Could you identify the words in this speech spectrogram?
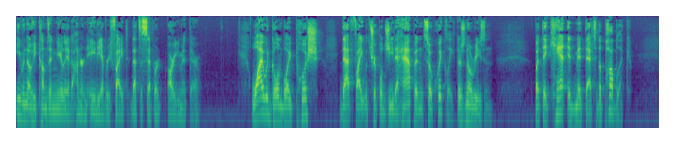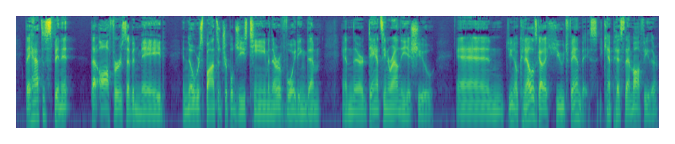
even though he comes in nearly at 180 every fight. That's a separate argument there. Why would Golden Boy push that fight with Triple G to happen so quickly? There's no reason. But they can't admit that to the public. They have to spin it that offers have been made and no response in Triple G's team, and they're avoiding them and they're dancing around the issue and you know, Canelo's got a huge fan base. You can't piss them off either.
